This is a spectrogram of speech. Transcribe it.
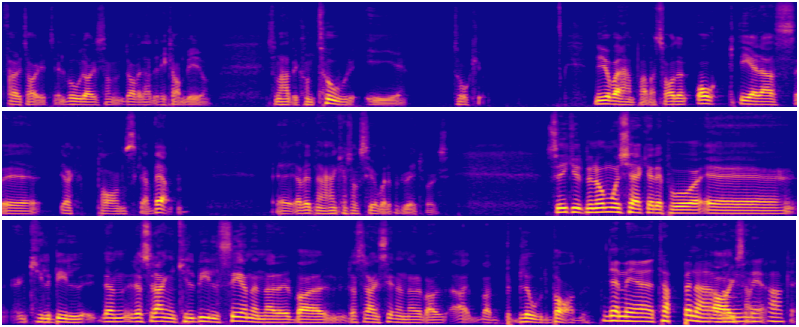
företaget, eller bolaget som David hade, reklambyrån. Som hade kontor i Tokyo. Nu jobbar han på ambassaden och deras eh, japanska vän. Eh, jag vet inte, han kanske också jobbade på Greatworks. Så gick ut med dem och käkade på eh, Kill Bill, den restaurangen Kill Bill-scenen när det bara, restaurangscenen när det bara, ah, bara blodbad. Det med trapporna? Ja, exakt. det- ah, okej.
